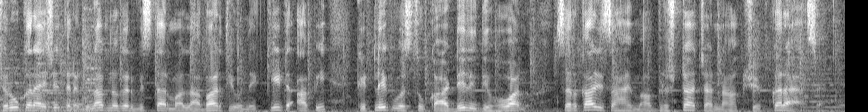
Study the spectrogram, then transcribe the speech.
શરૂ કરાઈ છે. ત્યારે ગુલાબનગર વિસ્તારમાં લાભાર્થીઓને કીટ આપી કેટલીક વસ્તુ કાઢી લીધી હોવાનો સરકારી સહાયમાં ભ્રષ્ટાચારના આક્ષેપ કરાયા છે.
